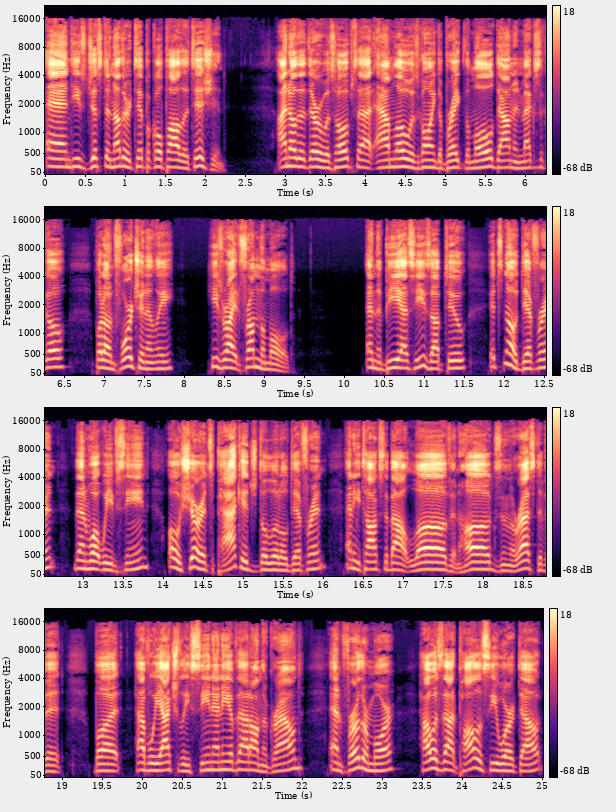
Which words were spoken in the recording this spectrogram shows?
and he's just another typical politician. I know that there was hopes that AMLO was going to break the mold down in Mexico, but unfortunately, he's right from the mold. And the BS he's up to, it's no different than what we've seen. Oh, sure, it's packaged a little different, and he talks about love and hugs and the rest of it, but have we actually seen any of that on the ground? And furthermore, how has that policy worked out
